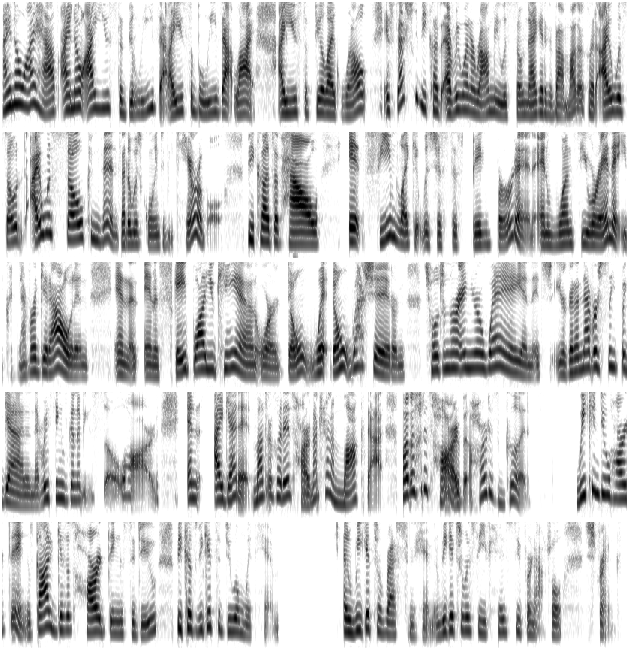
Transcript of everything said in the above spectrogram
I know I have. I know I used to believe that. I used to believe that lie. I used to feel like, well, especially because everyone around me was so negative about motherhood. I was so I was so convinced that it was going to be terrible because of how it seemed like it was just this big burden and once you were in it you could never get out and and uh, and escape while you can or don't wait, don't rush it or children are in your way and it's you're going to never sleep again and everything's going to be so hard. And I get it motherhood is hard I'm not trying to mock that. Motherhood is hard but hard is good. We can do hard things. God gives us hard things to do because we get to do them with him. And we get to rest in him and we get to receive his supernatural strength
